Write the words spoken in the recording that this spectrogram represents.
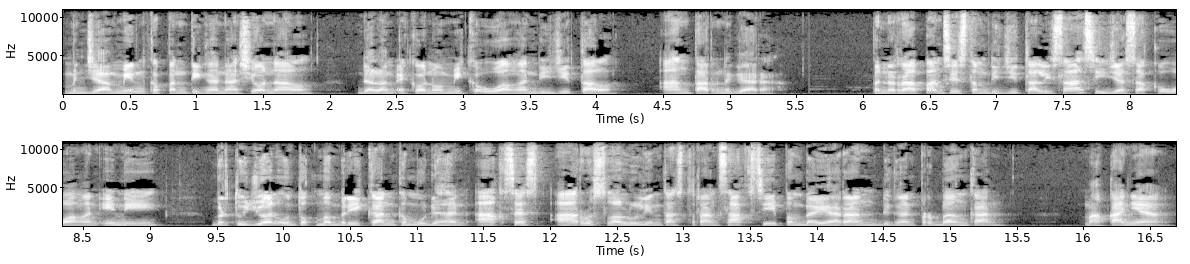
menjamin kepentingan nasional dalam ekonomi keuangan digital antar negara. Penerapan sistem digitalisasi jasa keuangan ini bertujuan untuk memberikan kemudahan akses arus lalu lintas transaksi pembayaran dengan perbankan. Makanya,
